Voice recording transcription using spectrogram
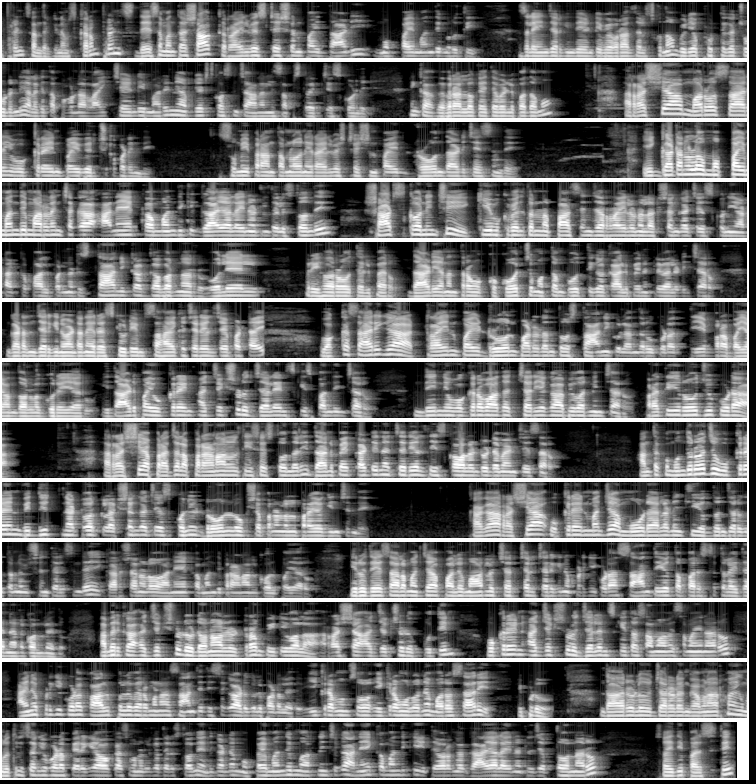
Friends అందరికీ నమస్కారం. Friends దేశమంతా షాక్. రైల్వే స్టేషన్ పై దాడి ముప్పై మంది మృతి. అసలు ఏం జరిగింది ఏంటి వివరాలు తెలుసుకుందాం. వీడియో పూర్తిగా చూడండి అలాగే తప్పకుండా లైక్ చేయండి. మరిన్ని అప్డేట్స్ కోసం ఛానల్ని సబ్స్క్రైబ్ చేసుకోండి. ఇంకా వివరాల్లోకి అయితే వెళ్ళిపోదాము. రష్యా మరోసారి ఉక్రెయిన్పై విరుచుకుపడింది. సుమి ప్రాంతంలోని రైల్వే స్టేషన్పై డ్రోన్ దాడి చేసింది. ఈ ఘటనలో ముప్పై మంది మరణించగా అనేక మందికి గాయాలైనట్లు తెలుస్తోంది. షార్ట్స్కో నుంచి కీవ్కు వెళ్తున్న పాసెంజర్ రైలును లక్ష్యంగా చేసుకుని అటాక్కు పాల్పడినట్టు స్థానిక గవర్నర్ ఒలేల్ ప్రిహోరోవ్ తెలిపారు. దాడి అనంతరం ఒక్క కోచ్ మొత్తం పూర్తిగా కాలిపోయినట్లు వెల్లడించారు. ఘటన జరిగిన వెంటనే రెస్క్యూ టీం సహాయక చర్యలు చేపట్టాయి. ఒక్కసారిగా ట్రైన్పై డ్రోన్ పడడంతో స్థానికులందరూ కూడా తీవ్ర భయాందోళనకు గురయ్యారు. ఈ దాడిపై ఉక్రెయిన్ అధ్యక్షుడు జెలెన్స్కీ స్పందించారు. దీన్ని ఉగ్రవాద చర్యగా అభివర్ణించారు. ప్రతిరోజు కూడా రష్యా ప్రజల ప్రాణాలను తీసేస్తోందని దానిపై కఠిన చర్యలు తీసుకోవాలంటూ డిమాండ్ చేశారు. అంతకు ముందు రోజు ఉక్రెయిన్ విద్యుత్ నెట్వర్క్ లక్ష్యంగా చేసుకుని డ్రోన్లు క్షిపణులను ప్రయోగించింది. కాగా రష్యా ఉక్రెయిన్ మధ్య మూడేళ్ళ నుంచి యుద్ధం జరుగుతున్న విషయం తెలిసిందే. ఈ ఘర్షణలో అనేక మంది ప్రాణాలు కోల్పోయారు. ఇరు దేశాల మధ్య పలుమార్లు చర్చలు జరిగినప్పటికీ కూడా శాంతియుత పరిస్థితులు అయితే నెలకొనలేదు. అమెరికా అధ్యక్షుడు డొనాల్డ్ ట్రంప్ ఇటీవల రష్యా అధ్యక్షుడు పుతిన్ ఉక్రెయిన్ అధ్యక్షుడు జెలెన్స్కీతో సమావేశమైనారు. అయినప్పటికీ కూడా కాల్పుల విరమణ శాంతి దిశగా అడుగులు పడలేదు. ఈ క్రమం సో ఈ క్రమంలోనే మరోసారి ఇప్పుడు దారులు జరగడం గమనార్హం. ఇంక మృతుల సంఖ్య కూడా పెరిగే అవకాశం ఉన్నట్లుగా తెలుస్తోంది. ఎందుకంటే ముప్పై మంది మరణించగా అనేక మందికి తీవ్రంగా గాయాలైనట్లు చెప్తూ ఉన్నారు. సో ఇది పరిస్థితి.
